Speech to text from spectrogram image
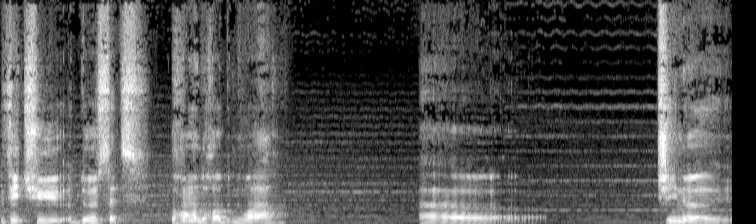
Vêtue de cette grande robe noire, euh, j'ai une,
